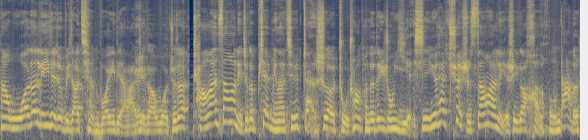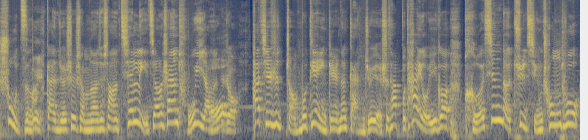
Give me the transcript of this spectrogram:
那我的理解就比较浅薄一点了。这个我觉得《长安三万里》这个片名呢，其实展示了主创团队的一种野心，因为它确实三万里是一个很宏大的数字嘛，感觉是什么呢？就像千里江山图一样的这种。它其实整部电影给人的感觉也是，它不太有一个核心的剧情冲突，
